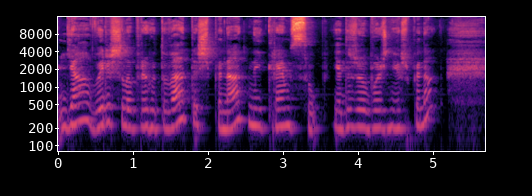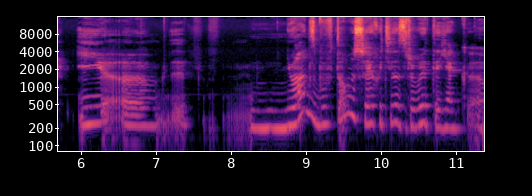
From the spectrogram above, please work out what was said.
я вирішила приготувати шпинатний крем-суп. Я дуже обожнюю шпинат. І е, нюанс був в тому, що я хотіла зробити як е,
